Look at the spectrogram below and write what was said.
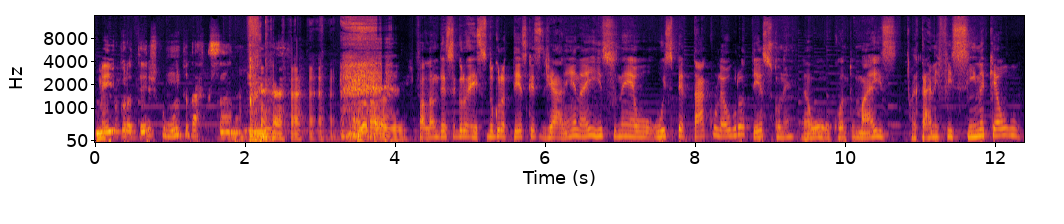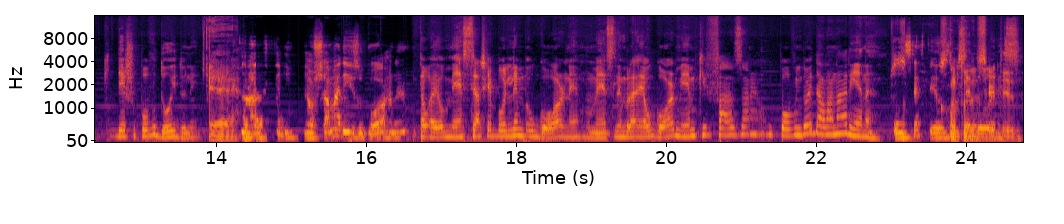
Meio grotesco, muito Dark Sun, né? Exatamente. Falando desse esse do grotesco, esse de arena, é isso, né? O, o espetáculo é o grotesco, né? É o quanto mais a carnificina que é o que deixa o povo doido, né? É, Ah, sim. É o chamariz, o gore, né? Então, é o mestre, acho que é bom ele lembrar o Gore, né? O mestre lembrar, é o Gore mesmo que faz a- o povo endoidar lá na arena. Com certeza. com toda certeza.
